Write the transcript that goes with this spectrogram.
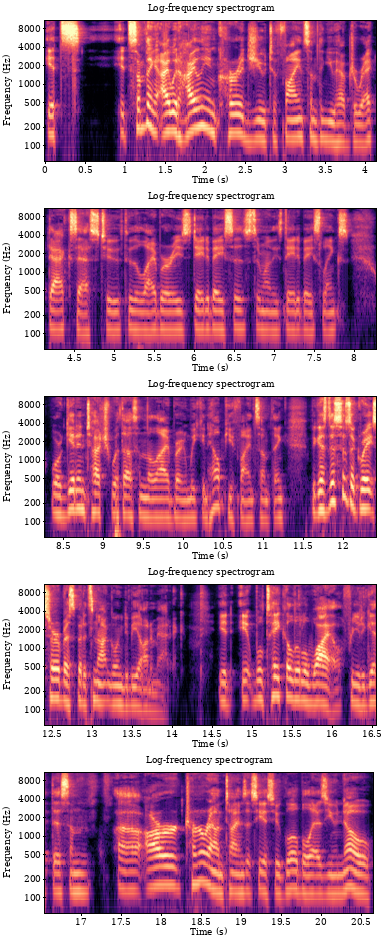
it's it's something I would highly encourage you to find something you have direct access to through the library's databases, through one of these database links, or get in touch with us in the library and we can help you find something because this is a great service, but it's not going to be automatic it, it will take a little while for you to get this. And uh, our turnaround times at CSU Global, as you know,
